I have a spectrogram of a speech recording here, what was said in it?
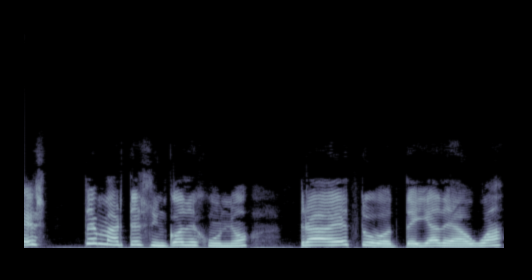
Este martes 5 de junio trae tu botella de agua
